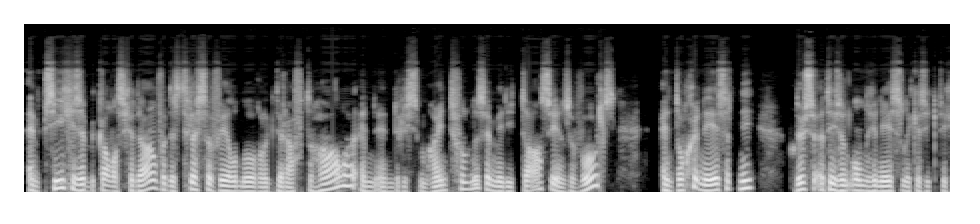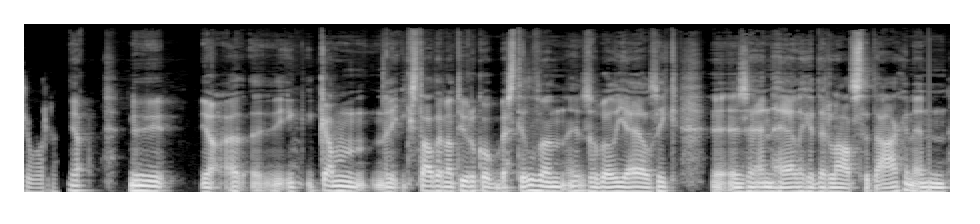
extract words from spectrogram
En psychisch heb ik alles gedaan voor de stress zoveel mogelijk eraf te halen. En, en er is mindfulness en meditatie enzovoorts. En toch geneest het niet. Dus het is een ongeneeslijke ziekte geworden. Ja, nu, ja, eh, ik, kan, ik sta er natuurlijk ook bij stil van, zowel jij als ik eh, zijn heiligen der laatste dagen. En,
